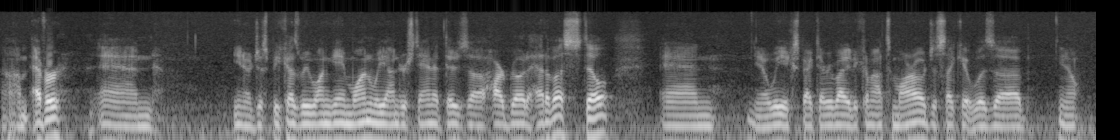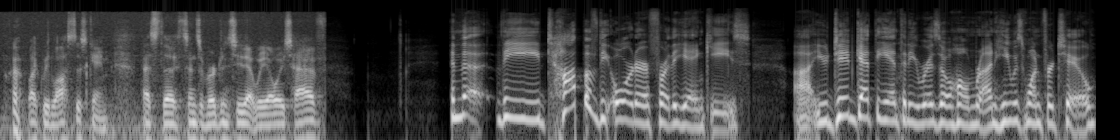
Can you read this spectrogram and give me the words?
um, ever, and you know, just because we won game one, we understand that there's a hard road ahead of us still, and you know, we expect everybody to come out tomorrow just like it was, uh, you know, like we lost this game. That's the sense of urgency that we always have. In the the top of the order for the Yankees, uh, you did get the Anthony Rizzo home run. He was one for two.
